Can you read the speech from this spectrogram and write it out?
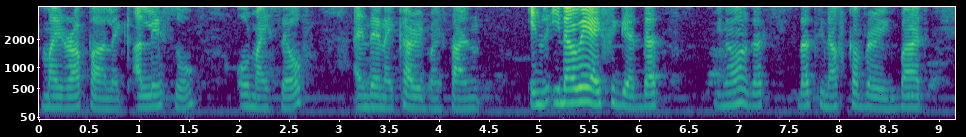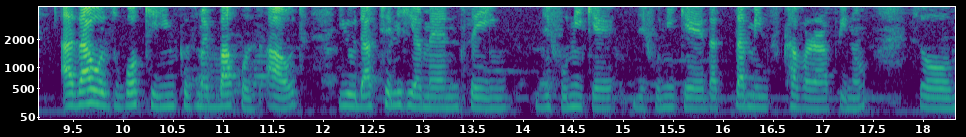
my wrapper like a leso on myself and then I carried my son. In in a way I figured that's you know that's that's enough covering. But as I was walking because my back was out you would actually hear men saying jifunike jifunike that that means cover up you know. So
